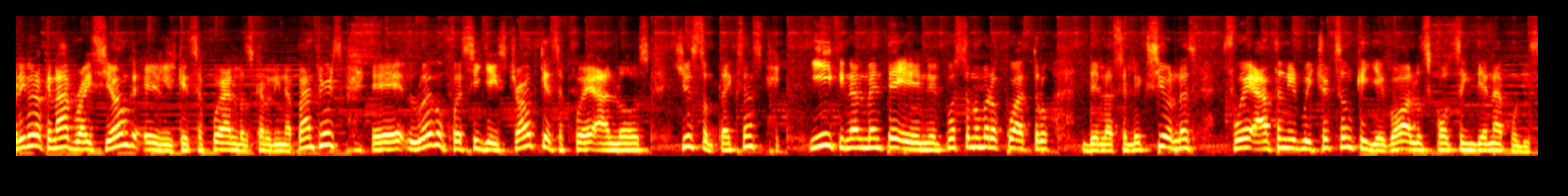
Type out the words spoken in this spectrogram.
Primero que nada, Bryce Young, el que se fue a los Carolina Panthers. Eh, luego fue CJ Stroud, que se fue a los Houston Texans. Y finalmente, en el puesto número 4 de las selecciones, fue Anthony Richardson, que llegó a los Colts de Indianapolis.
